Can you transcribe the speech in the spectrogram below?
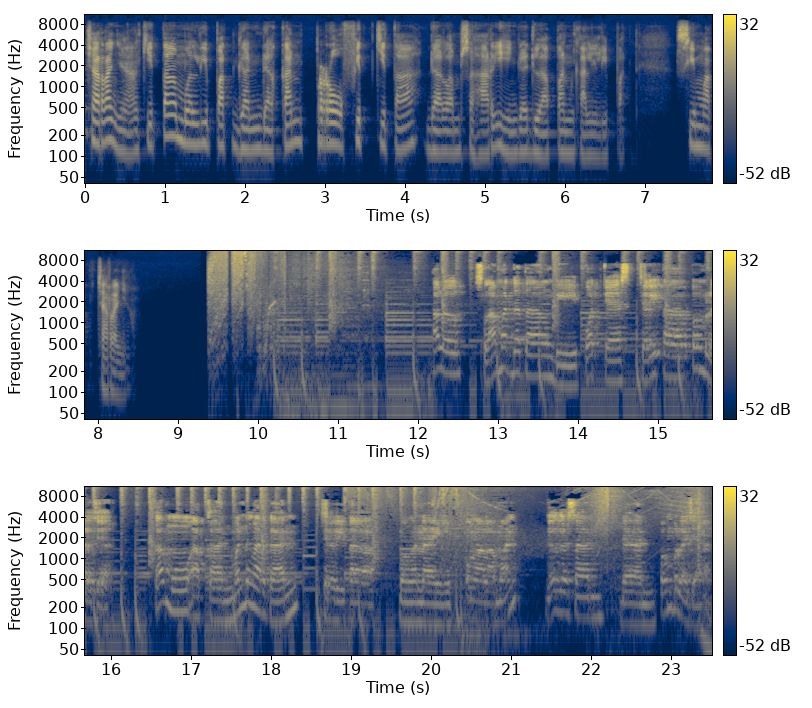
caranya kita melipat gandakan profit kita dalam sehari hingga 8 kali lipat? Simak caranya. Halo, selamat datang di podcast Cerita Pembelajar. Kamu akan mendengarkan cerita mengenai pengalaman, gagasan, dan pembelajaran.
